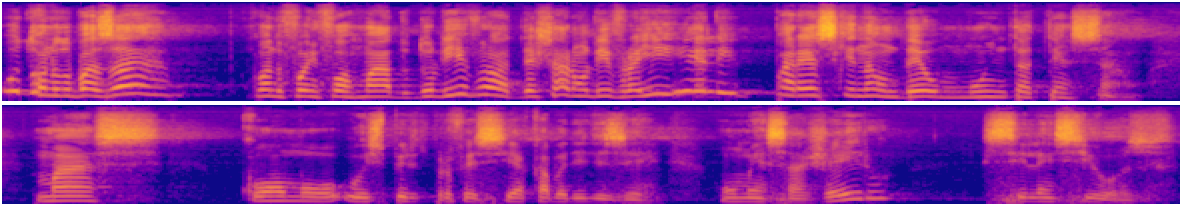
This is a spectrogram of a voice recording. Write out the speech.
O dono do bazar, quando foi informado do livro, ó, deixaram o livro aí, ele parece que não deu muita atenção. Mas, como o Espírito de Profecia acaba de dizer, um mensageiro silencioso.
